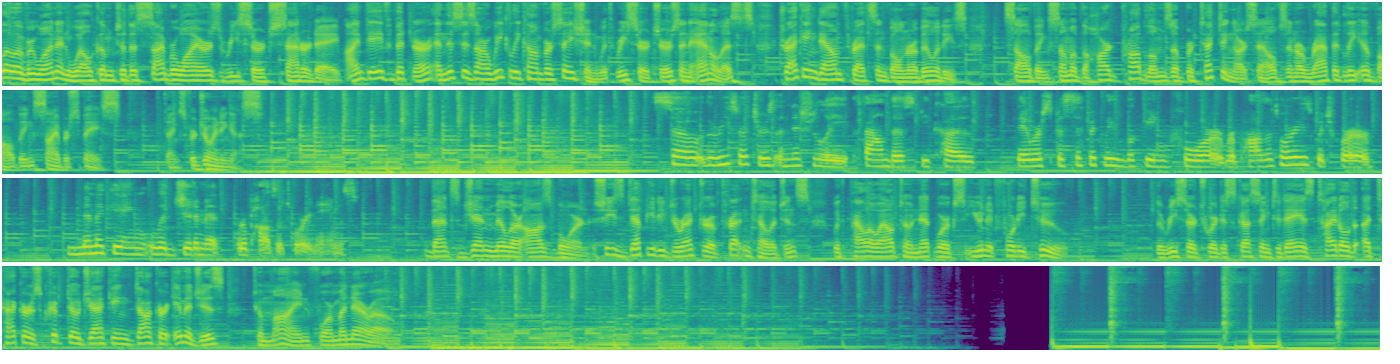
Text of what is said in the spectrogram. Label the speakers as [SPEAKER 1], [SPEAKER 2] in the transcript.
[SPEAKER 1] Hello, everyone, and welcome to the CyberWire's Research Saturday. I'm Dave Bittner, and this is our weekly conversation with researchers and analysts tracking down threats and vulnerabilities, solving some of the hard problems of protecting ourselves in a rapidly evolving cyberspace. Thanks for joining us.
[SPEAKER 2] So, the researchers initially found this because they were specifically looking for repositories which were mimicking legitimate repository names.
[SPEAKER 1] That's Jen Miller Osborn. She's Deputy Director of Threat Intelligence with Palo Alto Network's Unit 42. The research we're discussing today is titled Attackers Cryptojacking Docker Images to Mine for Monero.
